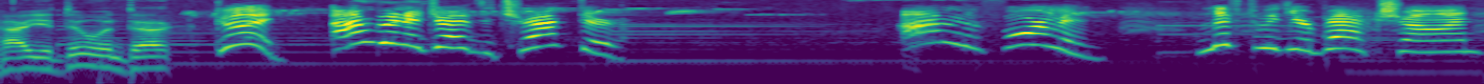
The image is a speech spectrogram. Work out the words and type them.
How you doing, Duck? Good. I'm gonna drive the tractor. I'm the foreman. Lift with your back, Shawn.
